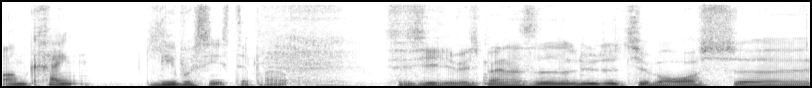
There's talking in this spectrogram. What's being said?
omkring lige præcis det brev. Cecilie, hvis man har siddet og lyttet til vores øh,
